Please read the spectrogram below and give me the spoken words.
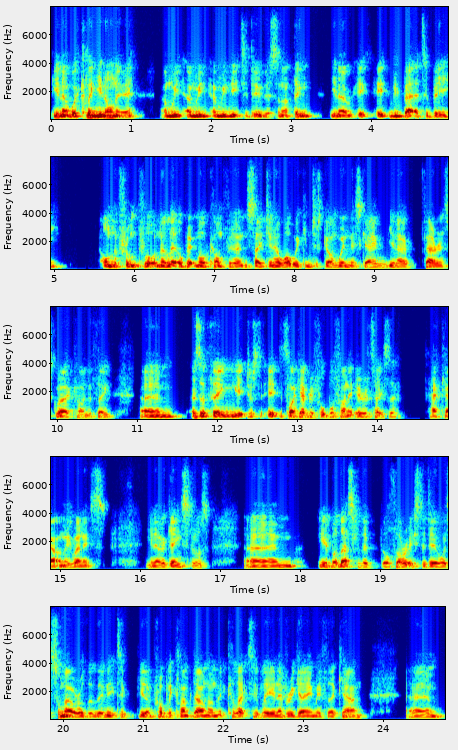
you know, we're clinging on here and we and we and we need to do this. And I think, you know, it, it'd be better to be on the front foot and a little bit more confident and say, do you know what, we can just go and win this game, you know, fair and square kind of thing. Um, as a thing, it just it's like every football fan, it irritates the heck out of me when it's you know against us. Um, yeah, but that's for the authorities to deal with somehow or other. They need to you know probably clamp down on it collectively in every game if they can. Um,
